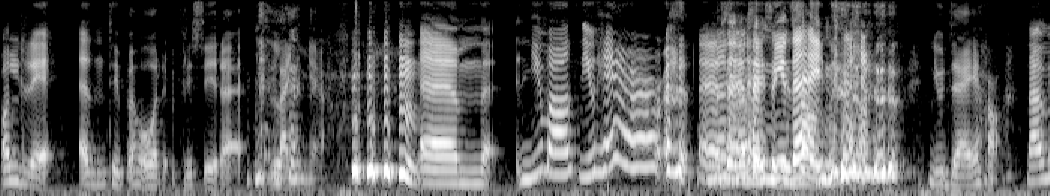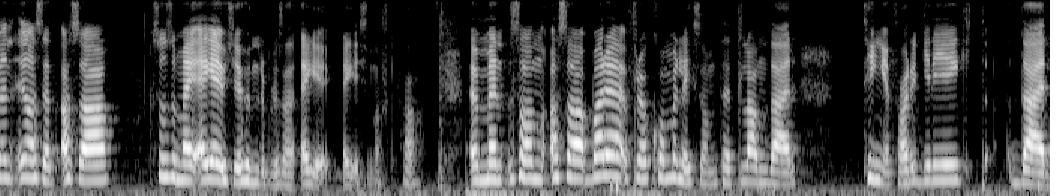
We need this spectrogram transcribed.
aldri en type hårfrisyre lenge. um, new month, new hair! men, det er basically Ny deg. sånn. New day, ha. Nei, men uansett, altså Sånn som meg, jeg er jo ikke 100 jeg er, jeg er ikke norsk. Ha. Eh, Men sånn, altså Bare for å komme liksom til et land der ting er fargerikt, der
